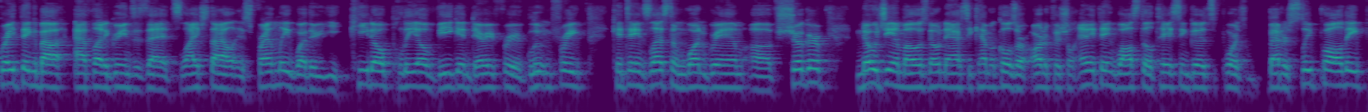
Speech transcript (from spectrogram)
great thing about Athletic Greens is that its lifestyle is friendly, whether you eat keto, paleo, vegan, dairy-free, or gluten-free, contains less than one gram of sugar, no GMOs, no nasty chemicals or artificial anything, while still tasting good, supports better sleep quality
